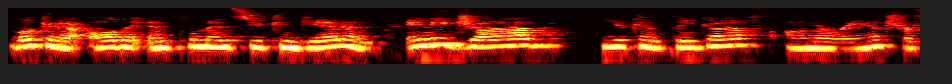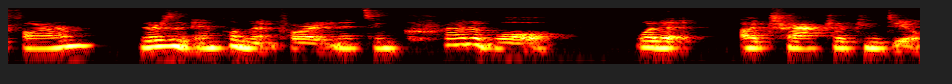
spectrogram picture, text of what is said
looking at all the implements you can get and any job you can think of on a ranch or farm there's an implement for it and it's incredible what it a tractor can do.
